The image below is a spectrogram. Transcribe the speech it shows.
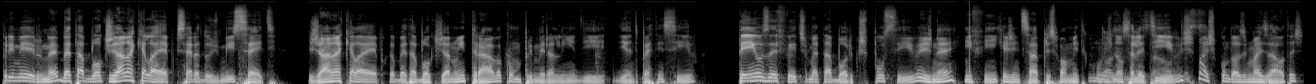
primeiro, né? Beta Block já naquela época, isso era 2007. Já naquela época, Beta Block já não entrava como primeira linha de, de antipertensivo. Tem os efeitos metabólicos possíveis, né? Enfim, que a gente sabe principalmente com Com os doses não seletivos, mas com doses mais altas.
